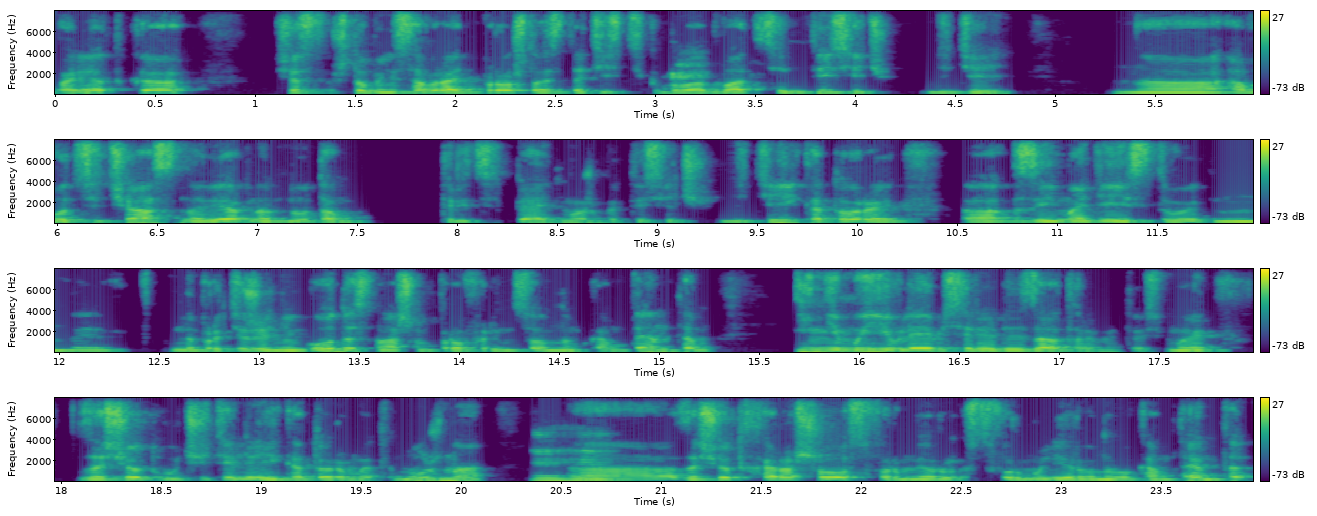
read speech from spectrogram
порядка, сейчас, чтобы не соврать, прошлая статистика была 27 тысяч детей, э, а вот сейчас, наверное, ну там 35, может быть, тысяч детей, которые э, взаимодействуют на протяжении года с нашим профориентационным контентом и не мы являемся реализаторами. То есть мы за счет учителей, которым это нужно, mm-hmm. а, за счет хорошо сформи- сформулированного контента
